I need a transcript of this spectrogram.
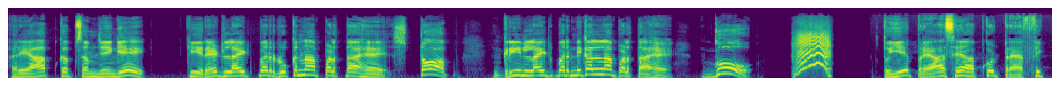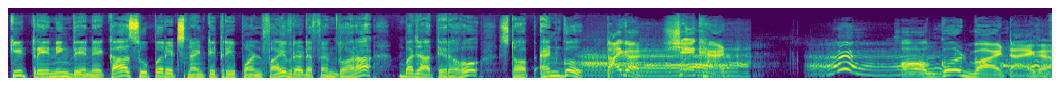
अरे आप कब समझेंगे? कि रेड लाइट पर रुकना पड़ता है। स्टॉप ग्रीन लाइट पर निकलना पड़ता है। गो तो ये प्रयास है आपको ट्रैफ़िक की ट्रेनिंग देने का। सुपर इट्स 93.5 रेड एफएम द्वारा बजाते रहो। Stop and go Tiger shake hand Oh, goodbye, Tiger.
